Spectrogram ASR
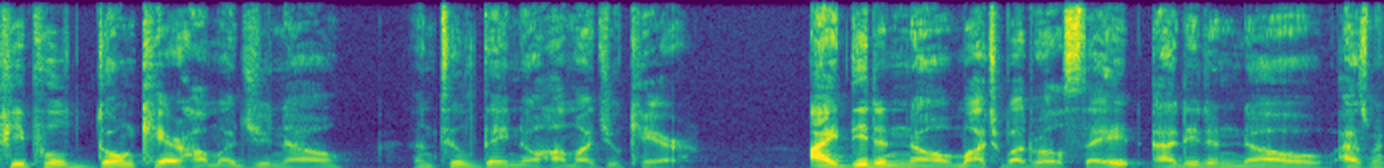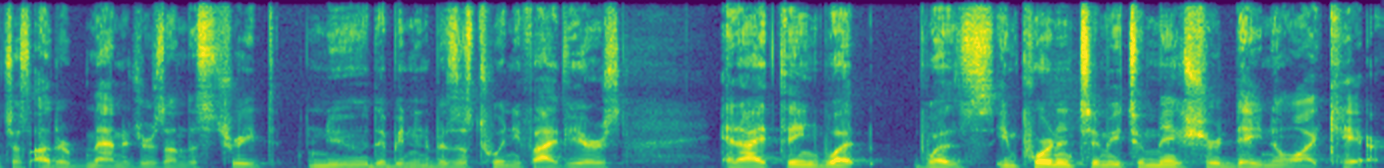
people don't care how much you know until they know how much you care. I didn't know much about real estate. I didn't know as much as other managers on the street knew. They've been in the business 25 years. And I think what was important to me to make sure they know I care.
